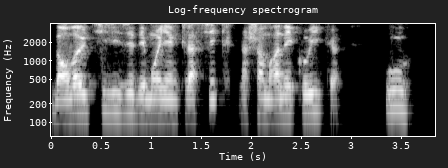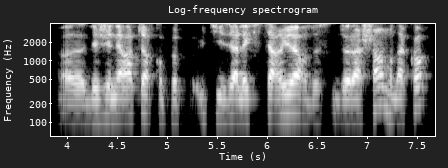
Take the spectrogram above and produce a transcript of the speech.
Ben, On va utiliser des moyens classiques, la chambre anéchoïque ou euh, des générateurs qu'on peut utiliser à l'extérieur de, la chambre, d'accord?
